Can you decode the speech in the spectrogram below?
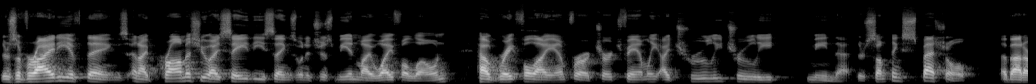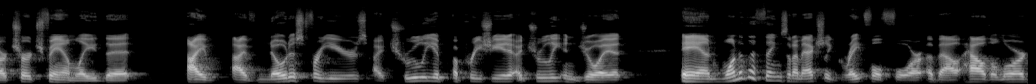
There's a variety of things, and I promise you, I say these things when it's just me and my wife alone. How grateful I am for our church family. I truly, truly mean that. There's something special about our church family that I've, I've noticed for years. I truly appreciate it. I truly enjoy it. And one of the things that I'm actually grateful for about how the Lord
